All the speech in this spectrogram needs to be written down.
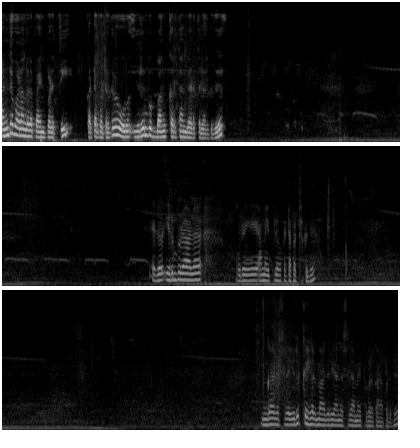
தண்டவாளங்களை பயன்படுத்தி கட்டப்பட்டிருக்கிற ஒரு இரும்பு பங்கர் தான் இந்த இடத்துல இருக்குது. ஏதோ இரும்புலால் ஒரே அமைப்பில் கட்டப்பட்டிருக்குது. இங்கால சில இருக்கைகள் மாதிரியான சில அமைப்புகள் காணப்படுது.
